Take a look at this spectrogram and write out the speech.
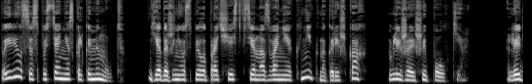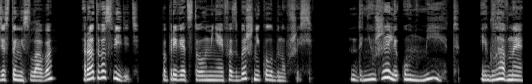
Появился спустя несколько минут. Я даже не успела прочесть все названия книг на корешках ближайшей полки. «Леди Станислава, рад вас видеть», — поприветствовал меня ФСБшник, улыбнувшись. «Да неужели он умеет? И главное,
